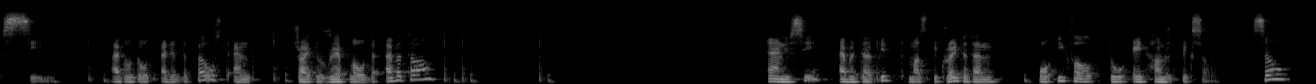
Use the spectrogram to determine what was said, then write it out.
see. I will go to edit the post and try to re-upload the avatar. And you see, avatar width must be greater than or equal to 800 pixel. So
